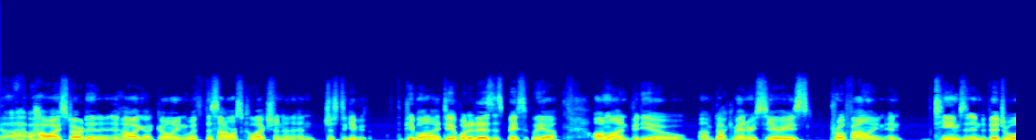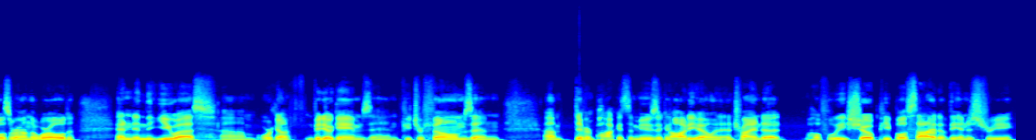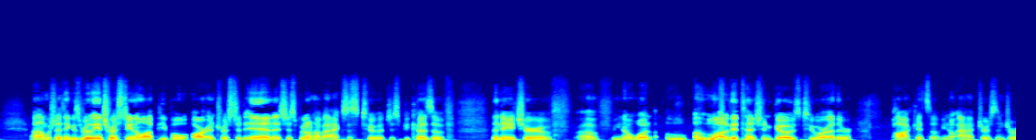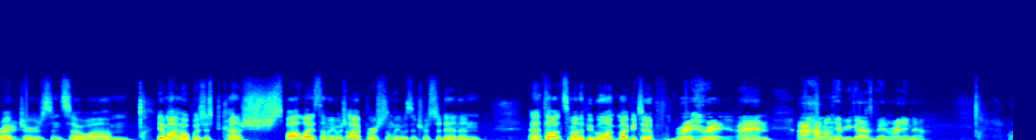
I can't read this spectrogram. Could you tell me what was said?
how I started and how I got going with the Soundworks collection, and, and, just to give the people an idea of what it is, it's basically a online video um, documentary series profiling in teams and individuals around the world, and in the U.S. Um, working on video games and feature films and um, different pockets of music and audio, and, and trying to hopefully show people a side of the industry um, which I think is really interesting. A lot of people are interested in. It's just we don't have access to it just because of the nature of of you know what a lot of the attention goes to our other pockets of you know actors and directors right. and so um, yeah my hope was just kind of spotlight something which i personally was interested in and, and i thought some other people might, might be too right right and uh, how long have you guys been running now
